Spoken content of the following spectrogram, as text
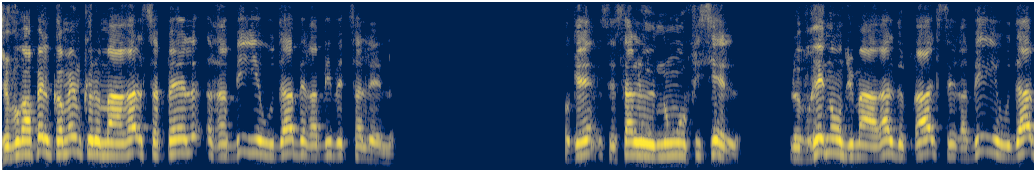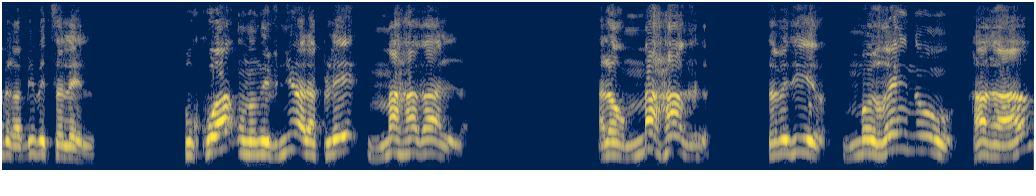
Je vous rappelle quand même que le Maharal s'appelle Rabbi Yehuda Berabi Betzalel. Ok? C'est ça le nom officiel. Le vrai nom du Maharal de Prague, c'est Rabbi Yehuda Berabi Betzalel. Pourquoi on en est venu à l'appeler Maharal? Alors, Mahar, ça veut dire Moreno Harav,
